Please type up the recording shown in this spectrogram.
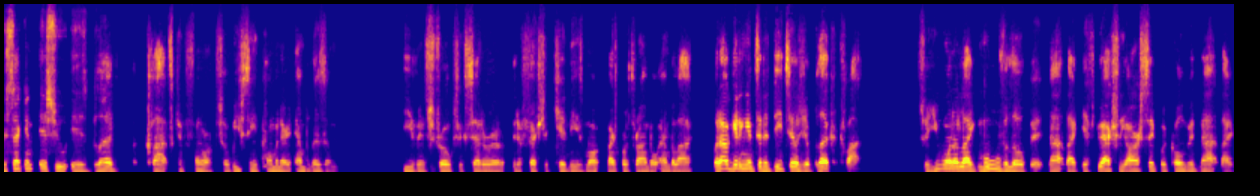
The second issue is blood clots can form. So we've seen pulmonary embolism even strokes, etc. It affects your kidneys, microthromboemboli. Without getting into the details, your blood could clot. So you want to like move a little bit, not like if you actually are sick with COVID, not like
